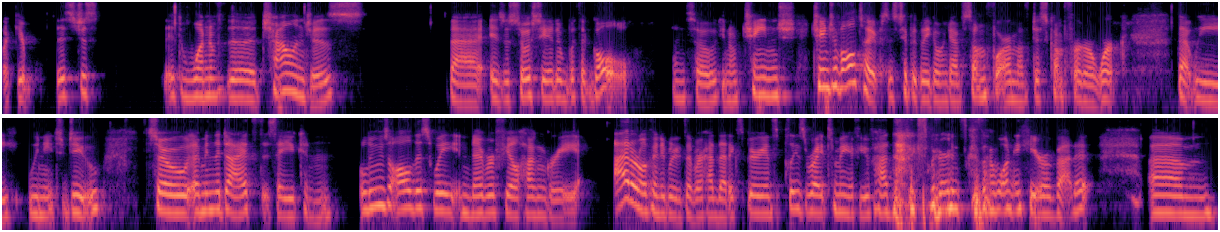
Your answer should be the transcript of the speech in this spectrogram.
Like you're, it's just, it's one of the challenges that is associated with a goal. And so, you know, change change of all types is typically going to have some form of discomfort or work that we we need to do. So, I mean, the diets that say you can lose all this weight and never feel hungry. I don't know if anybody's ever had that experience. Please write to me if you've had that experience because I want to hear about it. Um,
